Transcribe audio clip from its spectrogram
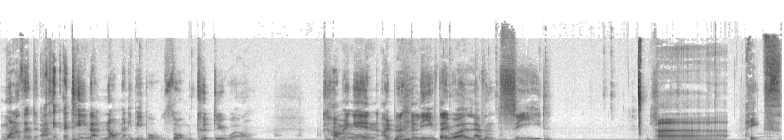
one of the I think a team that not many people thought could do well. Coming in, I believe they were eleventh seed. Uh, eighth.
